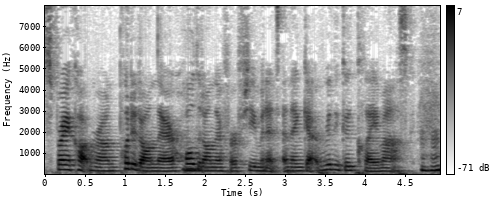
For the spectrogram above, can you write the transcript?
spray a cotton round, put it on there, hold it mm-hmm. on there for a few minutes, and then get a really good clay mask. Mm-hmm.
